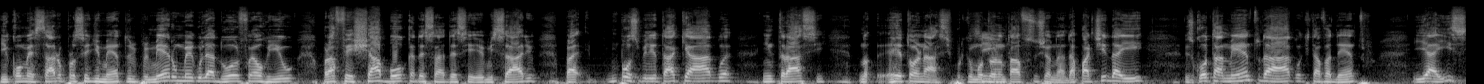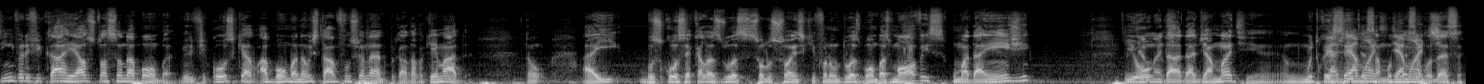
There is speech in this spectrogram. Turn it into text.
e começaram o procedimento. Primeiro, um mergulhador foi ao rio para fechar a boca dessa, desse emissário, para impossibilitar que a água entrasse, retornasse, porque o motor Sim. não estava funcionando. A partir daí, esgotamento da água que estava dentro, e aí sim verificar a real situação da bomba. Verificou-se que a, a bomba não estava funcionando, porque ela estava queimada. Então, aí buscou-se aquelas duas soluções que foram duas bombas móveis, uma da Engie e o, Diamante. da, da Diamante, é muito recente Diamante, essa, muda- essa Diamante. mudança.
